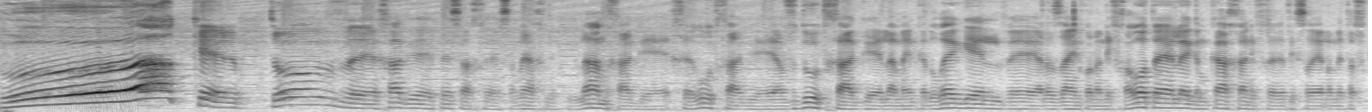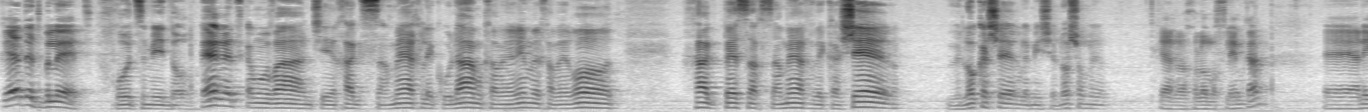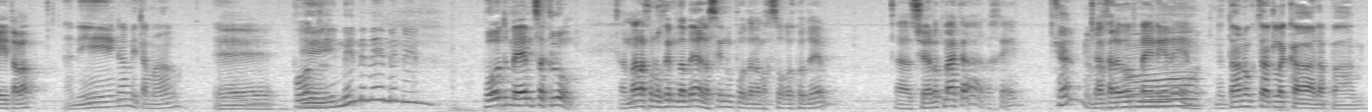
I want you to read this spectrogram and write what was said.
בוקר טוב, חג פסח שמח לכולם, חג חירות, חג עבדות, חג למה אין כדורגל, ועל הזין כל הנבחרות האלה, גם ככה נבחרת ישראל לא מתפקדת בלט. חוץ מדור פרץ כמובן, שיהיה חג שמח לכולם, חברים וחברות, חג פסח שמח וכשר, ולא כשר למי שלא שומר. כן, אנחנו לא מפלים כאן. אה, אני איתמר. אני גם איתמר. אה, pod, אה, pod מאמצע כלום. על מה אנחנו הולכים לדבר? עשינו pod על המחזור הקודם. אז שאלות מהקהל, אחי. כן, ככה לראות מה העניינים. נתנו קצת לקהל הפעם,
